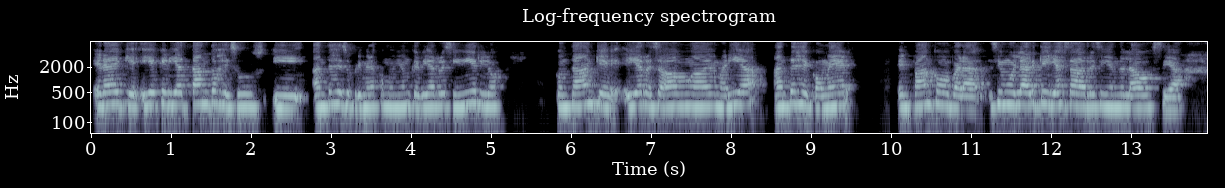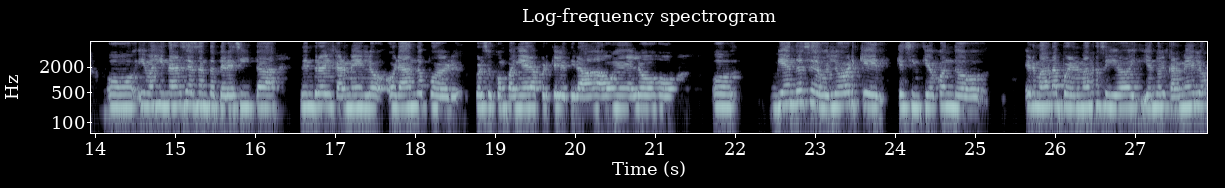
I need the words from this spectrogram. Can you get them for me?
era de que ella quería tanto a Jesús y antes de su primera comunión quería recibirlo. Contaban que ella rezaba un Ave María antes de comer el pan como para simular que ya estaba recibiendo la hostia o imaginarse a Santa Teresita dentro del Carmelo orando por, por su compañera porque le tiraba jabón en el ojo o viendo ese dolor que, sintió cuando hermana por hermana se iba yendo al Carmelo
